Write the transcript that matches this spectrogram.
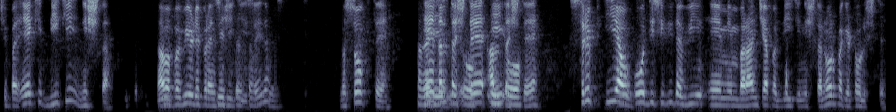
چې په ای کې بی کې نشته دا په وی ډیفرنس کې صحیح ده نو څوک ته دی دلته شته هلته شته صرف ای او او دي سي دي د وی ممبران چې په بي کې نشته نور پکې ټول شته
